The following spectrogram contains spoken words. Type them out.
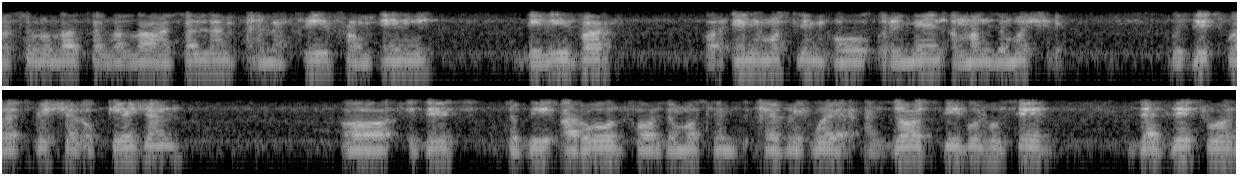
Rasulullah sallallahu alaihi wasallam am free from any believer or any Muslim who remain among the mushrik. Was this for a special occasion or is this to be a rule for the Muslims everywhere? And those people who said that this was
